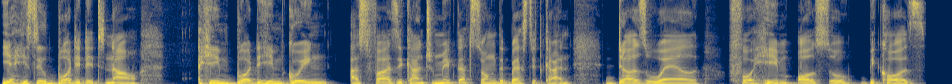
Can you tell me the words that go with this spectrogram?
yeah, he still bodied it. Now, him body him going as far as he can to make that song the best it can does well for him also because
